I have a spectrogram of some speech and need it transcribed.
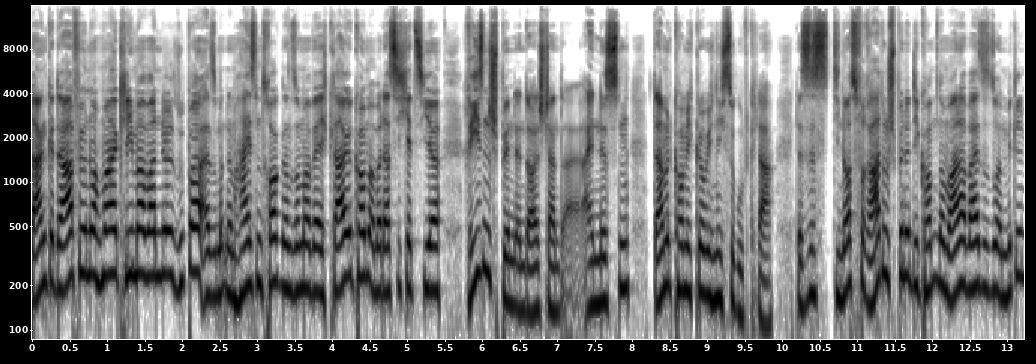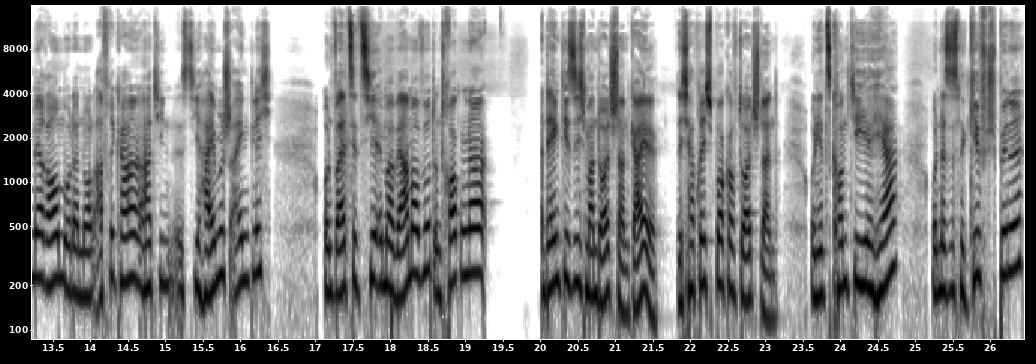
Danke dafür nochmal, Klimawandel, super. Also mit einem heißen, trockenen Sommer wäre ich klargekommen, aber dass sich jetzt hier Riesenspinnen in Deutschland äh, einnisten, damit komme ich, glaube ich, nicht so gut klar. Das ist die Nosferatu-Spinne, die kommt normalerweise so im Mittelmeerraum oder Nordafrika, hat die, ist die heimisch eigentlich. Und weil es jetzt hier immer wärmer wird und trockener, denkt die sich, Mann, Deutschland, geil. Ich hab richtig Bock auf Deutschland. Und jetzt kommt die hierher und das ist eine Giftspinne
